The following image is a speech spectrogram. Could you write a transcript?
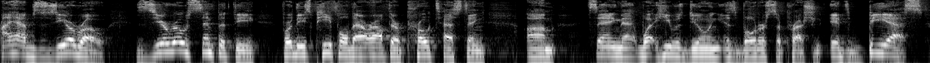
I have zero, zero sympathy for these people that are out there protesting, um, saying that what he was doing is voter suppression. It's BS.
